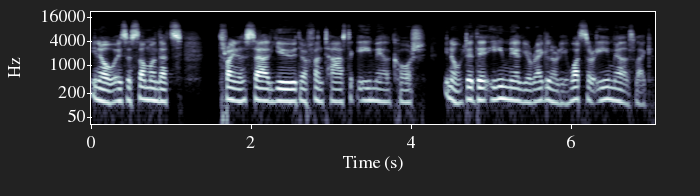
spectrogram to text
You know, is there someone that's trying to sell you their fantastic email course? You know, did they email you regularly? What's their emails like?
